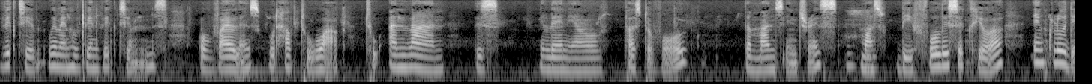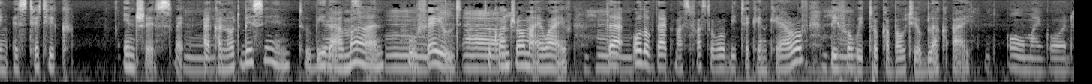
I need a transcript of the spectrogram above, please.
victim women who've been victims of violence would have to work to unlearn this millennia of first of all the man's interests must be fully secure, including aesthetic interests. Like, I cannot be seen to be the Right. man who Mm. failed to Ah. control my wife. That all of that must first of all be taken care of before we talk about your black eye. Oh my God.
